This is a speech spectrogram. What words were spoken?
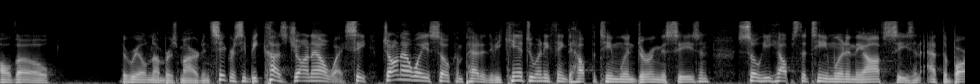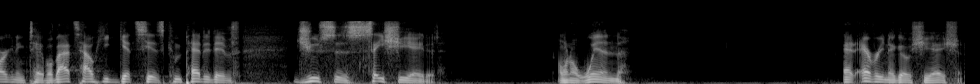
Although the real numbers mired in secrecy because John Elway. See, John Elway is so competitive. He can't do anything to help the team win during the season, so he helps the team win in the offseason at the bargaining table. That's how he gets his competitive juices satiated. I want to win at every negotiation.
